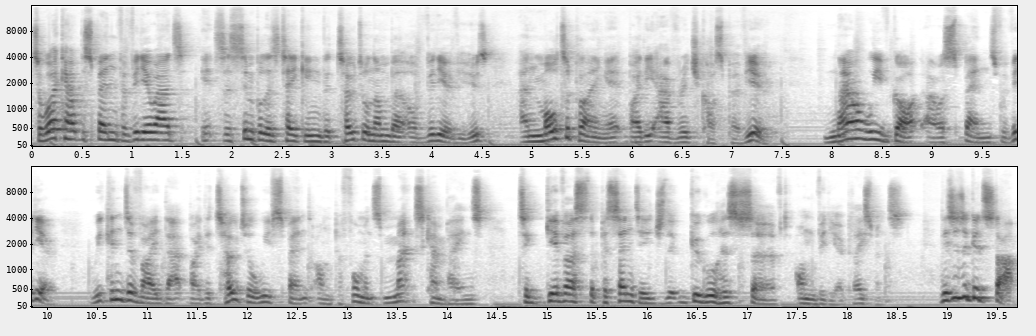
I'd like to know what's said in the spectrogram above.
To work out the spend for video ads, it's as simple as taking the total number of video views and multiplying it by the average cost per view. Now we've got our spends for video. We can divide that by the total we've spent on Performance Max campaigns to give us the percentage that Google has served on video placements. This is a good start,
